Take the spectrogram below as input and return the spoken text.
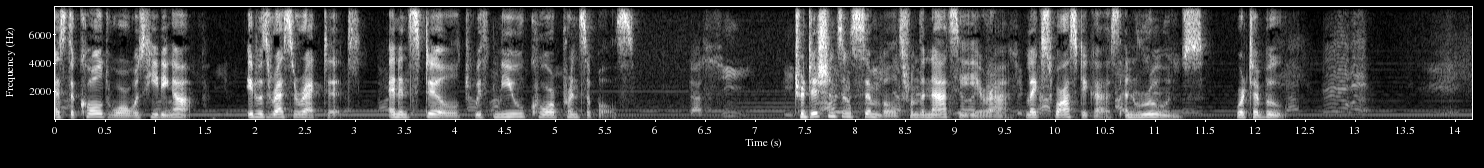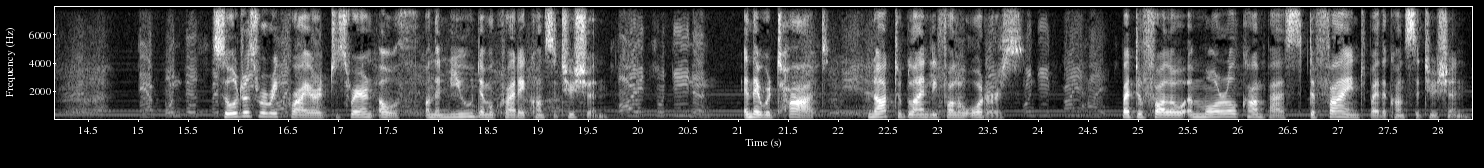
as the Cold War was heating up, it was resurrected and instilled with new core principles. Traditions and symbols from the Nazi era, like swastikas and runes, were taboo. Soldiers were required to swear an oath on the new democratic constitution. And they were taught not to blindly follow orders, but to follow a moral compass defined by the constitution.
